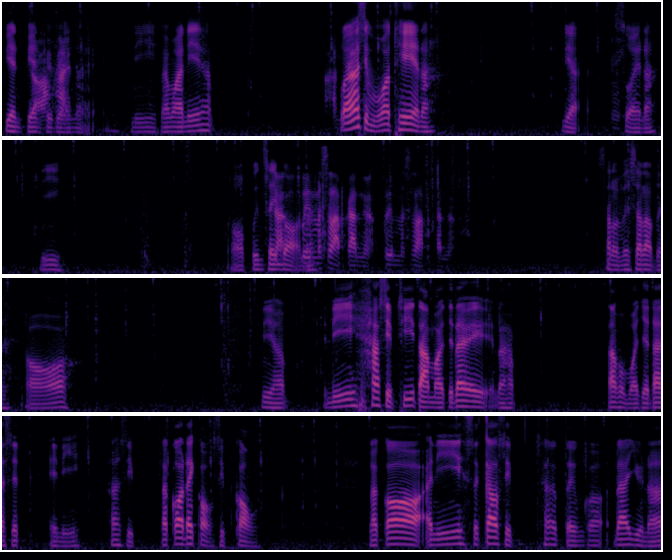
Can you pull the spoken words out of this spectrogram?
เปลี่ยนเปลี่ยนเดี๋เปลี่ยยนวเปลี่ยนหน่อย นี่ประมาณนี้นะครับอันร้อยห้าสิบผมว่าเท่นะ เนี่ยอืมสวยนะ นี่ อ๋อปืนไซบอร์กปืนนะมาสลับกันเนี่ยปืนมาสลับกันอะสลับเลยสลับเลย อ๋อ นี่ครับ อันนี้ห้าสิบที่ตามมาจะได้นะครับ ตามผมมาจะได้เซตอันนี้ห้าสิบแล้วก็ได้กล่องสิบกล่อง แล้วก็อันนี้เซตเก้าสิบถ้าเติมก็ได้อยู่นะ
